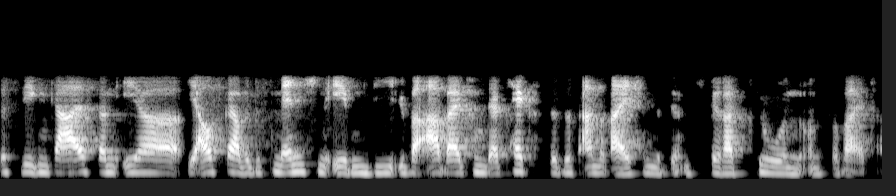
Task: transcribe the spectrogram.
Deswegen da ist dann eher die Aufgabe des Menschen eben die Überarbeitung der Texte, das Anreichen mit Inspirationen und so weiter.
